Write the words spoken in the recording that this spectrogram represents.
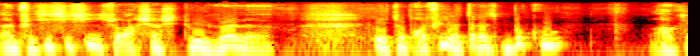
Elle me fait, si, si, si, ils sont à la recherche et tout, ils veulent. Euh. Et ton profil l'intéresse beaucoup. Ok.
